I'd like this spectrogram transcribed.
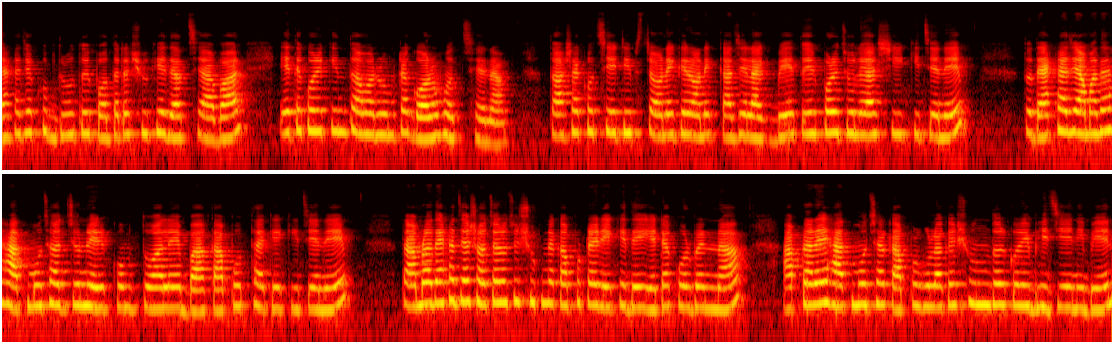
দেখা যায় খুব দ্রুতই পর্দাটা শুকিয়ে যাচ্ছে আবার। এতে করে কিন্তু আমার রুমটা গরম হচ্ছে না। তো আশা করছি এই টিপসটা অনেকের অনেক কাজে লাগবে। তো এরপরে চলে আসি কিচেনে। তো দেখা যায় আমাদের হাত মোছার জন্য এরকম তোয়ালে বা কাপড় থাকে কিচেনে। তা আমরা দেখা যায় সচরাচর শুকনো কাপড়টাই রেখে দেই। এটা করবেন না। আপনারা এই হাত মোছার কাপড়গুলোকে সুন্দর করে ভিজিয়ে নেবেন।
